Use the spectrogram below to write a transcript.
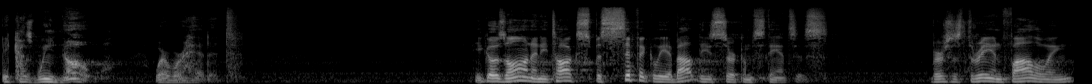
because we know where we're headed. He goes on and he talks specifically about these circumstances. Verses 3 and following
